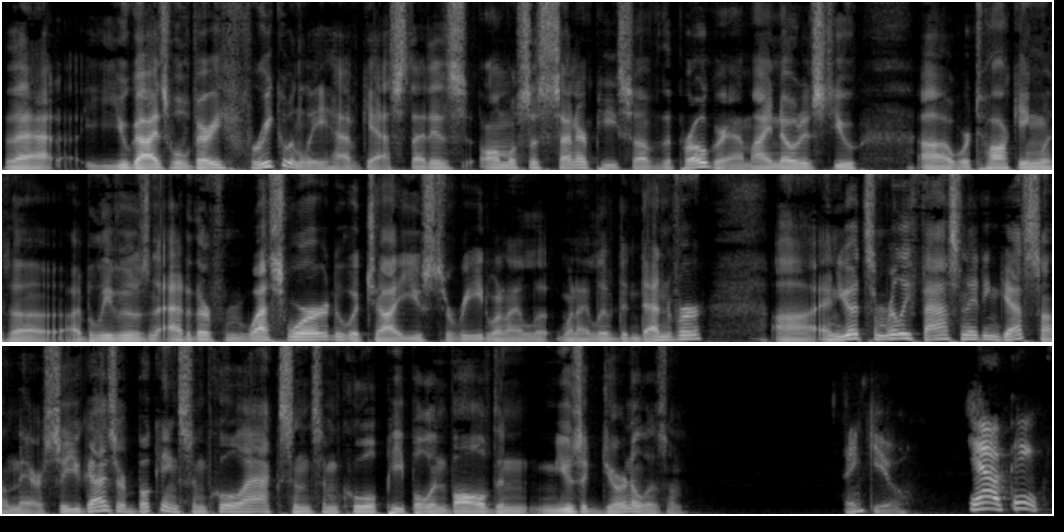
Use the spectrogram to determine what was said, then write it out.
that you guys will very frequently have guests. That is almost a centerpiece of the program. I noticed you uh, were talking with a, I believe it was an editor from Westword, which I used to read when I li- when I lived in Denver, uh, and you had some really fascinating guests on there. So you guys are booking some cool acts and some cool people involved in music journalism. Thank you. Yeah, thanks.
